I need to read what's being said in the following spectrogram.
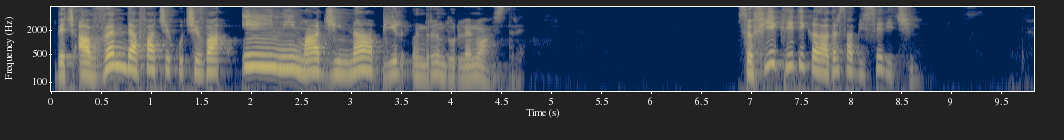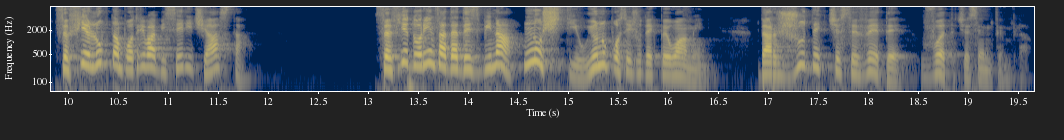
Deci avem de a face cu ceva inimaginabil în rândurile noastre. Să fie critică la adresa bisericii. Să fie luptă împotriva bisericii asta? Să fie dorința de a dezbina? Nu știu, eu nu pot să judec pe oameni. Dar judec ce se vede, văd ce se întâmplă.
